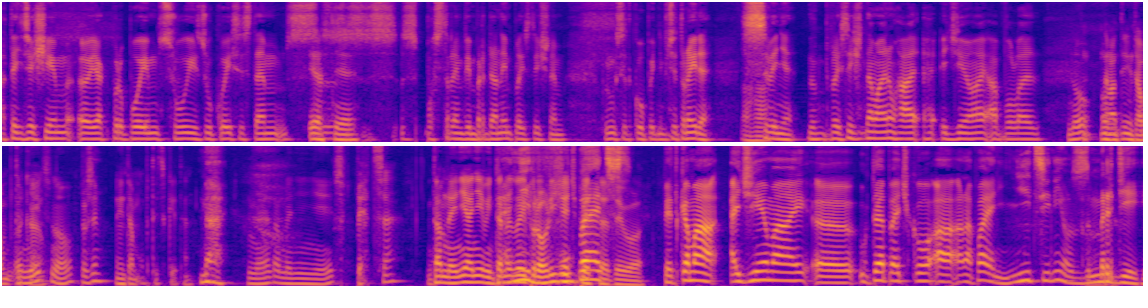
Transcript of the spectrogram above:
A teď řeším, eh, jak propojím svůj zvukový systém s, Jasně. s, s postrojím vymrdaným PlayStationem. Budu muset koupit, protože to nejde. Aha. Svině. No, PlayStation tam má jenom HDMI a vole... No, on, není tam no optika. nic, no. Prosím? Není tam optický ten. Ne. Ne, tam není nic. Z pětce? Tam není ani internetový Není prohlížeč vůbec. PC, ty vole. Pětka má HDMI, uh, UTPčko a, a napájení. Nic jiného. Zmrdi.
